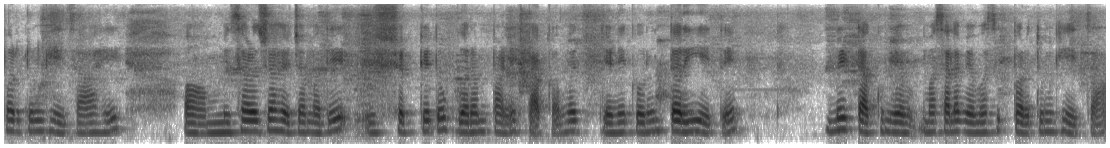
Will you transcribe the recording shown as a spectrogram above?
परतून घ्यायचा आहे. मिसळच्या ह्याच्यामध्ये शक्यतो गरम पाणी टाकावं जेणेकरून तरी येते. मीठ टाकून व्यव मसाला व्यवस्थित परतून घ्यायचा.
